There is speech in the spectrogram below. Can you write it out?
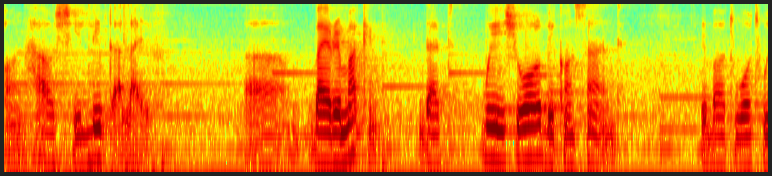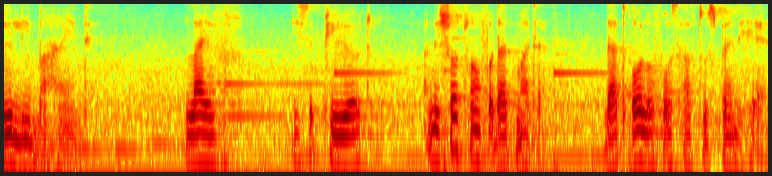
on how she lived her life uh, by remarking that we should all be concerned about what we leave behind. Life is a period, and a short one for that matter, that all of us have to spend here.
